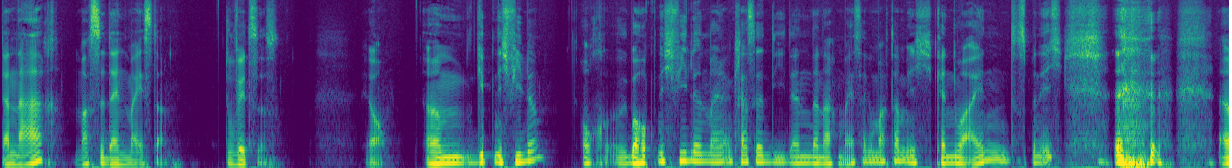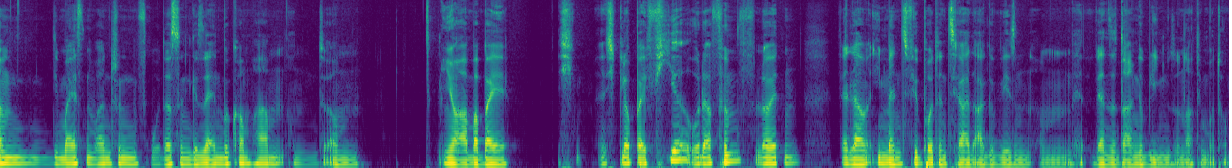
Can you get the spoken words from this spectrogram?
danach machst du deinen Meister. Du willst es. Ja. Ähm, gibt nicht viele, auch überhaupt nicht viele in meiner Klasse, die dann danach Meister gemacht haben. Ich kenne nur einen, das bin ich. ähm, die meisten waren schon froh, dass sie einen Gesellen bekommen haben. Und ähm, ja, aber bei, ich, ich glaube, bei vier oder fünf Leuten wäre da immens viel Potenzial da gewesen, ähm, wären sie dran geblieben, so nach dem Motto.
